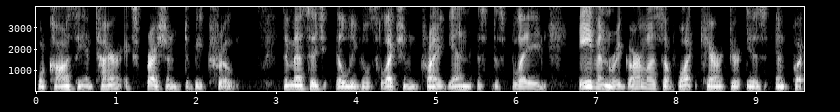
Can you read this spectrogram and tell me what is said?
will cause the entire expression to be true. The message illegal selection, try again, is displayed even regardless of what character is input.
